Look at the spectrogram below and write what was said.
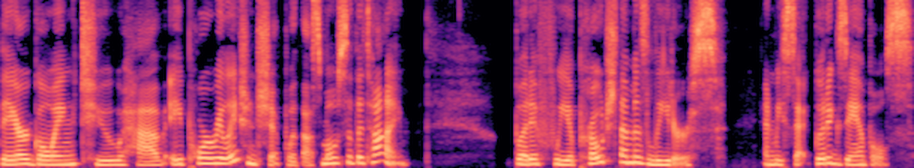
They're going to have a poor relationship with us most of the time. But if we approach them as leaders and we set good examples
